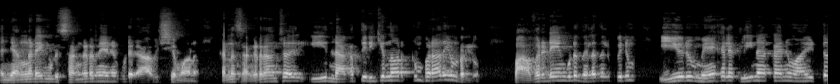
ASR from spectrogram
ഞങ്ങളുടെയും കൂടി സംഘടനയുടെ കൂടി ഒരു ആവശ്യമാണ്. കാരണം സംഘടന വെച്ചാൽ ഇതിനകത്തിരിക്കുന്നവർക്കും പരാതി ഉണ്ടല്ലോ അപ്പൊ അവരുടെയും കൂടി നിലനിൽപ്പിനും ഈ ഒരു മേഖല ക്ലീൻ ആക്കാനുമായിട്ട്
